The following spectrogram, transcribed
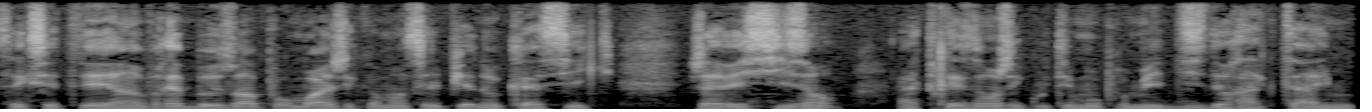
C'est que c'était un vrai besoin pour moi. J'ai commencé le piano classique, j'avais 6 ans. À 13 ans, j'écoutais mon premier disque de ragtime.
